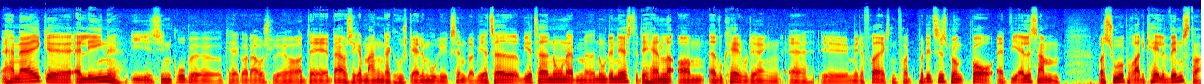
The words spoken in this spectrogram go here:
Han er ikke øh, alene i sin gruppe, kan jeg godt afsløre, og der, der er jo sikkert mange, der kan huske alle mulige eksempler. Vi har taget, vi har taget nogle af dem med. Nu det næste, det handler om advokatvurderingen af øh, Mette Frederiksen. Fra, på det tidspunkt, hvor at vi alle sammen var sure på radikale venstre,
